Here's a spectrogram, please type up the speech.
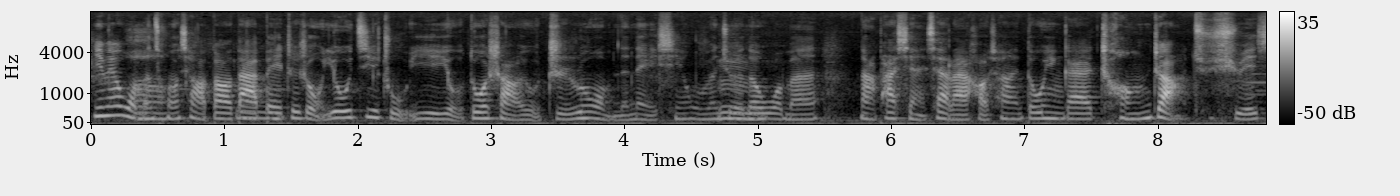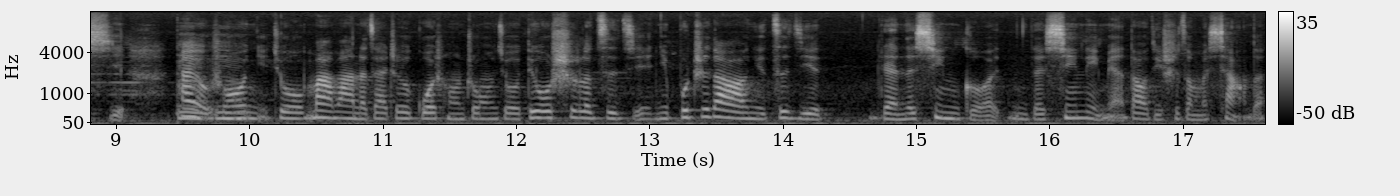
因为我们从小到大被这种优绩主义有多少有植入我们的内心，我们觉得我们哪怕闲下来，好像都应该成长去学习。但有时候你就慢慢的在这个过程中就丢失了自己，你不知道你自己人的性格，你的心里面到底是怎么想的，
